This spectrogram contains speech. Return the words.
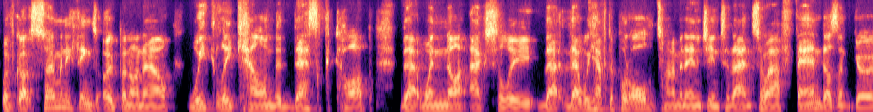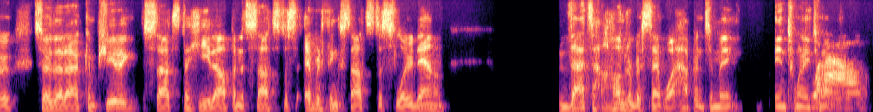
We've got so many things open on our weekly calendar desktop that we're not actually, that, that we have to put all the time and energy into that. And so our fan doesn't go so that our computer starts to heat up and it starts to, everything starts to slow down. That's 100% what happened to me in 2020. Wow.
